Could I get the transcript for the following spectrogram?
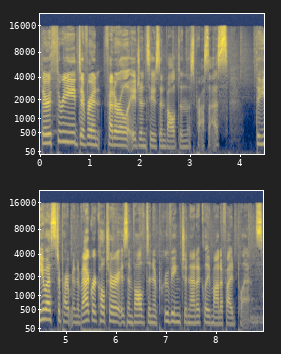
There are three different federal agencies involved in this process. The U.S. Department of Agriculture is involved in approving genetically modified plants.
